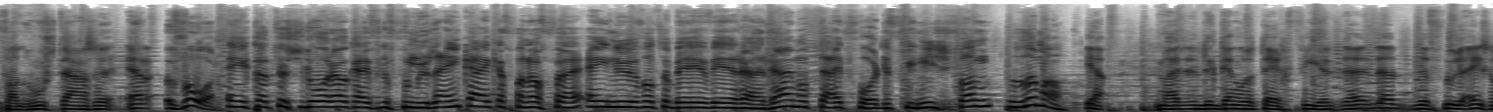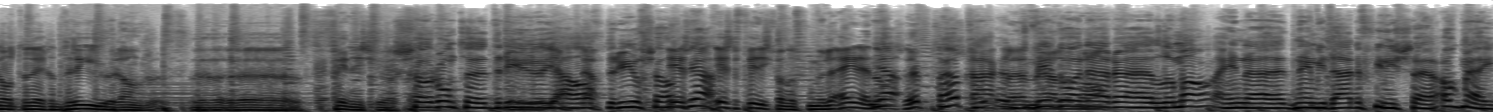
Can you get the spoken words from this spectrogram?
van hoe staan ze ervoor. En je kan tussendoor ook even de Formule 1 kijken vanaf uh, 1 uur... want dan ben je weer uh, ruim op tijd voor de finish van Le Mans. Ja, maar ik denk dat het tegen vier... De, de, de Formule 1 zal tegen drie uur dan uh, finishen. Zo. zo rond de drie uur, ja, ja half nou, drie of zo. Eerst, ja. eerst de finish van de Formule 1 en dan ja, hup, hup, schakelen weer naar door Le Mans. naar uh, Le Mans en uh, neem je daar de finish uh, ook mee.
